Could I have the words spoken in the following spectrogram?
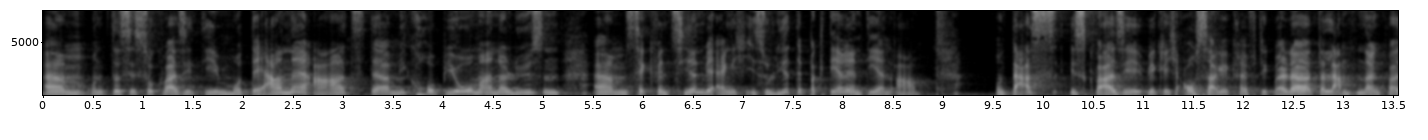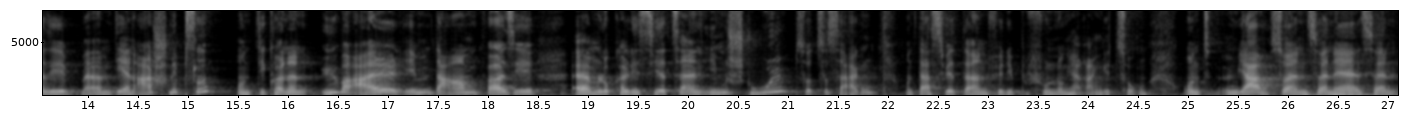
ähm, und das ist so quasi die moderne Art der Mikrobiomanalysen, ähm, sequenzieren wir eigentlich isolierte Bakterien-DNA. Und das ist quasi wirklich aussagekräftig, weil da, da landen dann quasi ähm, DNA-Schnipsel und die können überall im Darm quasi ähm, lokalisiert sein, im Stuhl sozusagen. Und das wird dann für die Befundung herangezogen. Und ähm, ja, so ein, so, eine, so ein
